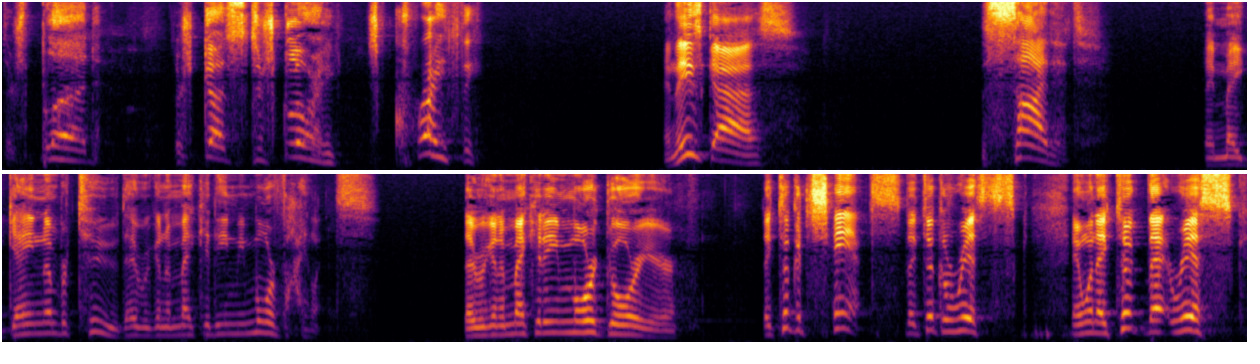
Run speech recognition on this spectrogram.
there's blood, there's guts, there's glory. It's crazy. And these guys decided they made game number two, they were going to make it even more violence. They were going to make it even more gorier. They took a chance, they took a risk. And when they took that risk,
